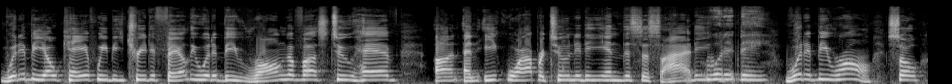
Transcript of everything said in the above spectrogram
would it be okay if we be treated fairly? Would it be wrong of us to have uh, an equal opportunity in this society? Would it be? Would it be wrong? So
